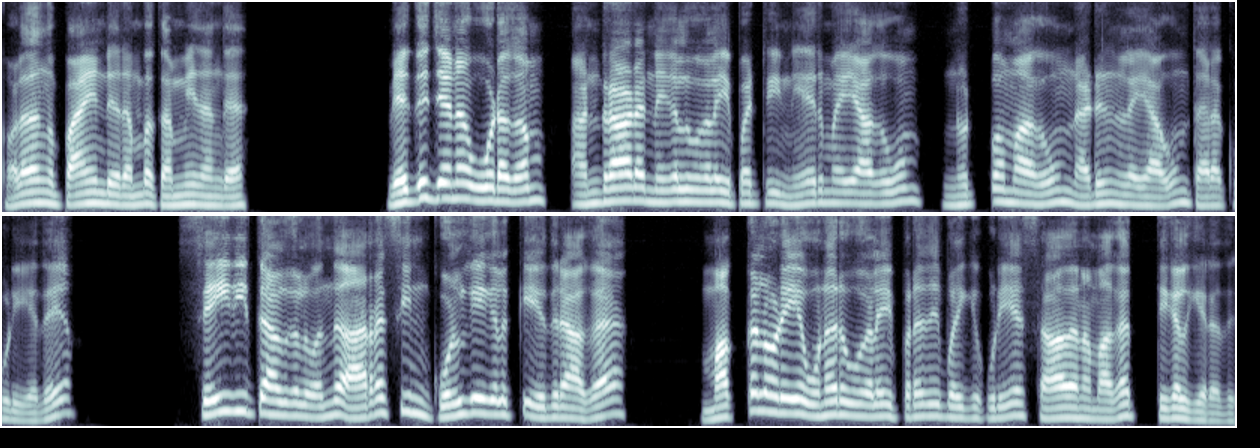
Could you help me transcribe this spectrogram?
அவ்வளோதாங்க பாயிண்ட். ரொம்ப கம்மி தாங்க வெகுஜன ஊடகம் அன்றாட நிகழ்வுகளை பற்றி நேர்மையாகவும் நுட்பமாகவும் நடுநிலையாகவும் தரக்கூடியது. செய்தித்தாள்கள் வந்து அரசின் கொள்கைகளுக்கு எதிராக மக்களுடைய உணர்வுகளை பிரதிபலிக்கக்கூடிய சாதனமாக திகழ்கிறது.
